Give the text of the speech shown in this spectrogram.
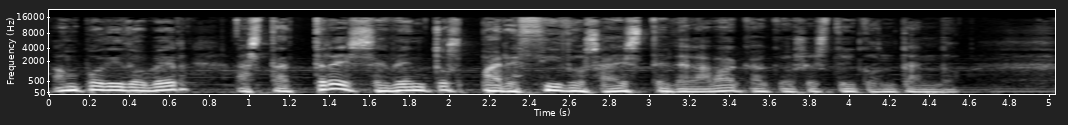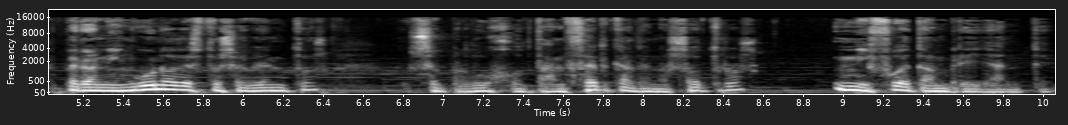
han podido ver hasta tres eventos parecidos a este de la vaca que os estoy contando. Pero ninguno de estos eventos se produjo tan cerca de nosotros ni fue tan brillante,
